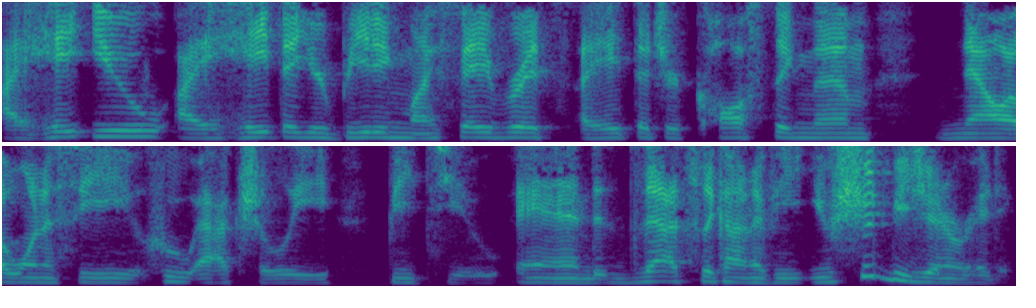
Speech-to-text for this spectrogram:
I hate you. I hate that you're beating my favorites. I hate that you're costing them. Now I want to see who actually beats you. And that's the kind of heat you should be generating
